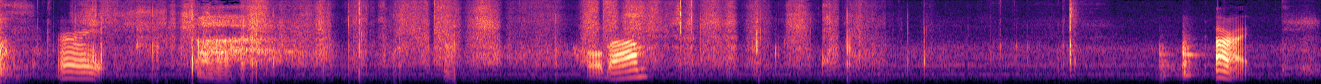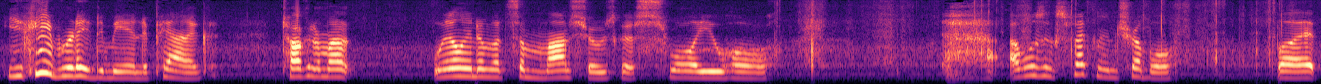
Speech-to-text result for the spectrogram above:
All right. Hold on. Alright. You keep running to me in a panic, talking about wailing about some monster who's gonna swallow you whole. I was expecting trouble, but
